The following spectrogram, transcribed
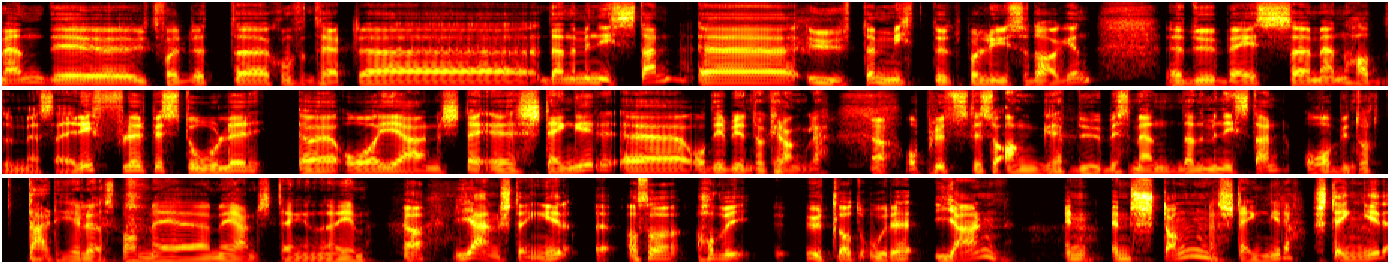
menn de utfordret, eh, konfronterte eh, denne ministeren uh, ute, midt ute på lyse dagen. Eh, menn hadde med seg rifler, pistoler og jernstenger, og de begynte å krangle. Ja. Og plutselig så angrep Dubis menn denne ministeren og begynte å dælje løs på ham med, med jernstengene, Jim. Ja, Jernstenger eh, Altså, hadde vi utelatt ordet jern, en, en stang Ja, stenger, ja. Stenger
